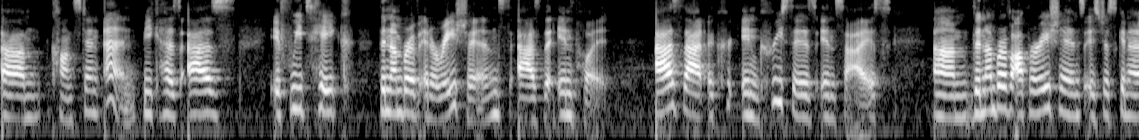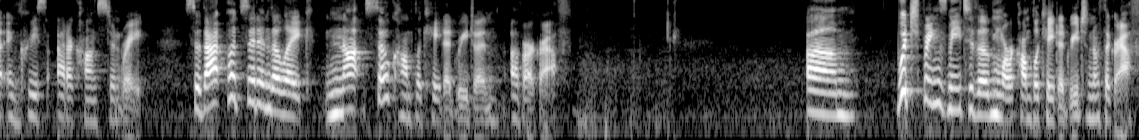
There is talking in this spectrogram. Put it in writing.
um, constant n, because as if we take the number of iterations as the input, as that increases in size, um, the number of operations is just going to increase at a constant rate. So that puts it in the like not so complicated region of our graph. Um, which brings me to the more complicated region of the graph.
